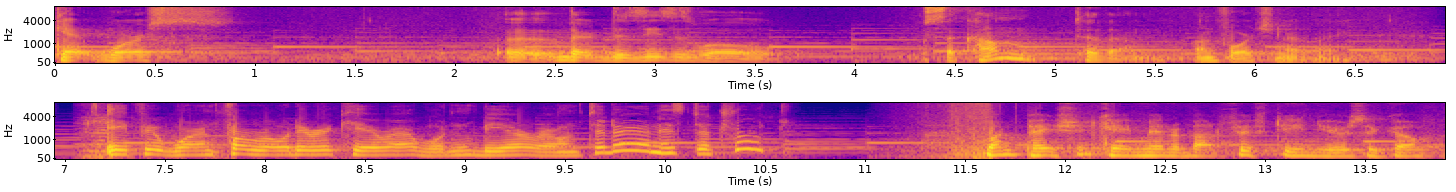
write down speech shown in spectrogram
get worse. Uh, their diseases will succumb to them, unfortunately. If it weren't for Rotary Care, I wouldn't be around today, and it's the truth. One patient came in about 15 years ago,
